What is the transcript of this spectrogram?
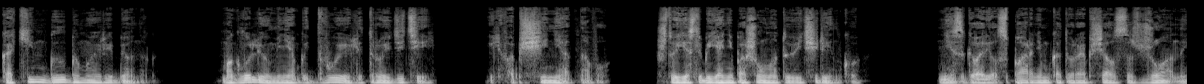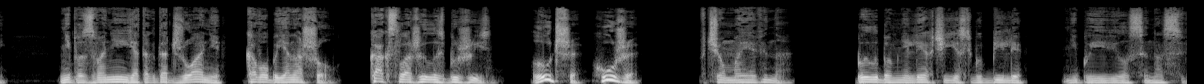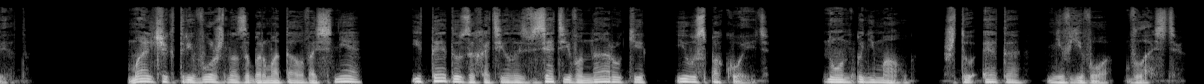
Каким был бы мой ребенок? Могло ли у меня быть двое или трое детей? Или вообще ни одного? Что если бы я не пошел на ту вечеринку? Не заговорил с парнем, который общался с Джоанной? Не позвони я тогда Джоанне, кого бы я нашел? Как сложилась бы жизнь? Лучше? Хуже? В чем моя вина? Было бы мне легче, если бы Билли не появился на свет. Мальчик тревожно забормотал во сне, и Теду захотелось взять его на руки и успокоить. Но он понимал, что это не в его власти.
